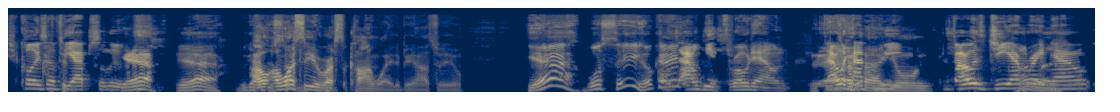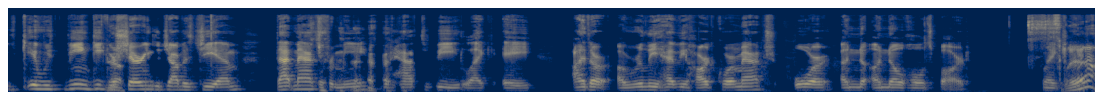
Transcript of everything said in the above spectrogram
You call yourself the absolute. Yeah, yeah. We I, I want to see you wrestle Conway, to be honest with you. Yeah, we'll see. Oh, Okay. that would be a throwdown. that would have to be- you- If I was GM right Alright. now, it was me and Geek are Yeah. sharing the job as GM. That match for me would have to be like a either a really heavy hardcore match or a, no- a no holds barred. Like Yeah.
